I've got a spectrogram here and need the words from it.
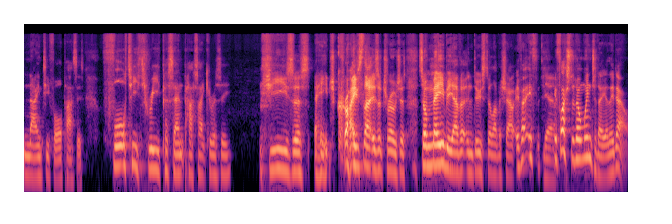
94 passes, 43% pass accuracy. Jesus H Christ, that is atrocious. So maybe Everton do still have a shout. If if yeah. if Leicester don't win today, are they down?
